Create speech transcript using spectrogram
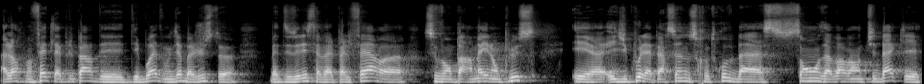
alors qu'en fait la plupart des, des boîtes vont dire bah juste bah, désolé ça va pas le faire, souvent par mail en plus. Et, euh, et, du coup, la personne se retrouve bah, sans avoir un feedback et,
